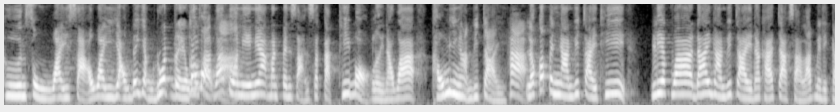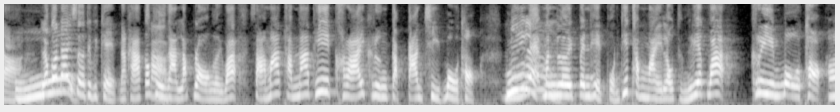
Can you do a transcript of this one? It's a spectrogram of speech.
คืนสู่วัยสาววัยเยาว์ได้อย่างรวดเร็ว ต้องบอกว่าตัวนี้เนี่ยมันเป็นสารสกัดที่บอกเลยนะว่า เขามีงานวิจัยค่ะแล้วก็เป็นงานวิจัยที่เรียกว่าได้งานวิจัยนะคะจากสหรัฐอเมริกาโอ้แล้วก็ได้เซอร์ติฟิเคตนะคะก็คือค่ะงานรับรองเลยว่า สามารถทำหน้าที่คล้ายคลึงกับการฉีดโบท็อกซ์นี่แหละมันเลยเป็นเหตุผลที่ทำไมเราถึงเรียกว่า ครีมโบท็อกซ์อ๋อ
